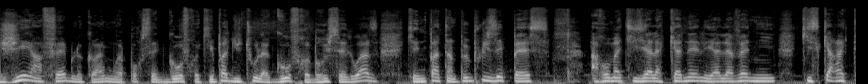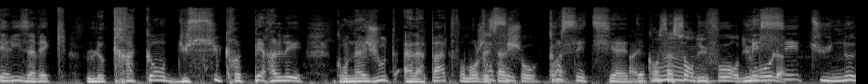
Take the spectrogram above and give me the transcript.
j'ai un faible quand même moi pour cette gaufre qui est pas du tout la gaufre bruxelloise, qui a une pâte un peu plus épaisse, aromatisée à la cannelle et à la vanille, qui se caractérise avec le craquant du sucre perlé qu'on ajoute à la pâte. Faut manger Quand ça chaud. Quand Ouais. c'est tiède. Ouais, quand ça sort du four, du Mais moule. c'est une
